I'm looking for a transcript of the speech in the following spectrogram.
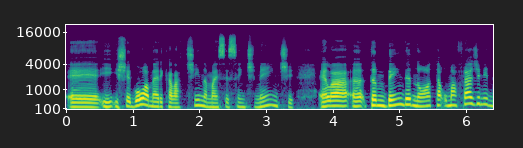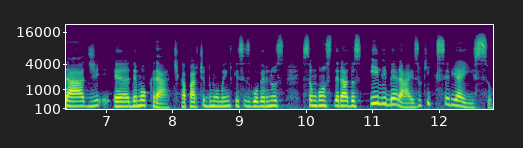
é, e, e, chegou à América Latina mais recentemente, ela também denota uma fragilidade democrática, a partir do momento que esses governos são considerados iliberais. O que, que, seria isso?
